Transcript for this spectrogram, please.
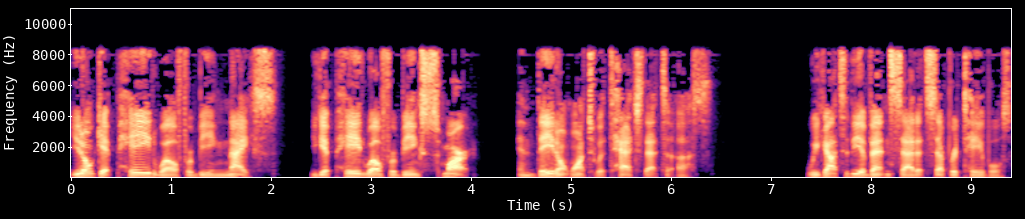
you don't get paid well for being nice. You get paid well for being smart, and they don't want to attach that to us. We got to the event and sat at separate tables.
